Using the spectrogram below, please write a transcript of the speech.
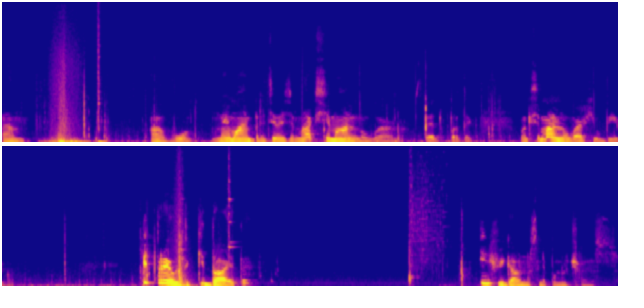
Ем. А, вот. Ми маємо прицілитися максимально вверх. Стоять протик. Максимально вверх і в бік. Підпривити, кидаєте. І фіга у нас не виходить.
